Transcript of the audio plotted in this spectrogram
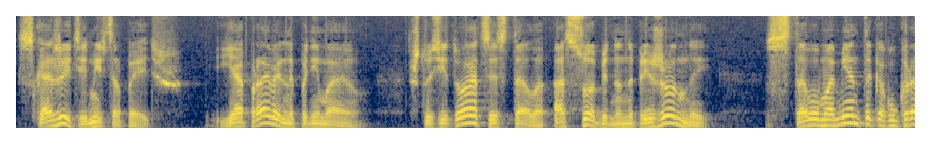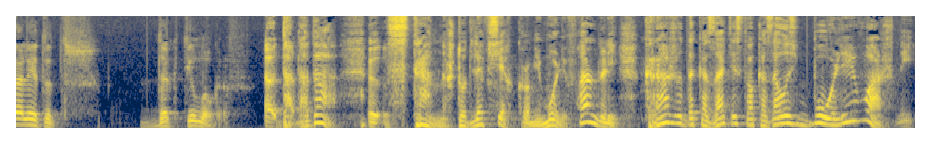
Скажите, мистер Пейдж, я правильно понимаю, что ситуация стала особенно напряженной с того момента, как украли этот дактилограф? Э, Да-да-да. Э, Странно, что для всех, кроме Молли Фарнли, кража доказательств оказалась более важной,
